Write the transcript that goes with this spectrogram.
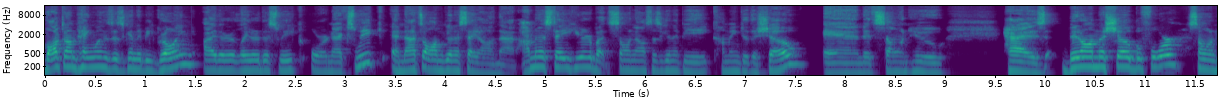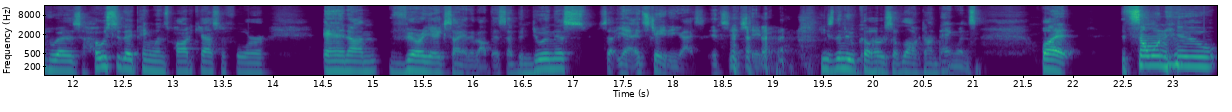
Locked on Penguins is going to be growing either later this week or next week. And that's all I'm going to say on that. I'm going to stay here, but someone else is going to be coming to the show. And it's someone who has been on the show before, someone who has hosted a Penguins podcast before. And I'm very excited about this. I've been doing this. So, yeah, it's JD, guys. It's, it's JD. He's the new co host of Locked on Penguins. But it's someone who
